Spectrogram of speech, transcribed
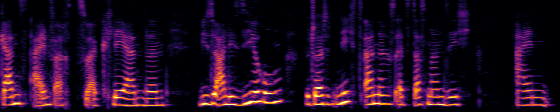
ganz einfach zu erklären, denn Visualisierung bedeutet nichts anderes, als dass man sich ein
